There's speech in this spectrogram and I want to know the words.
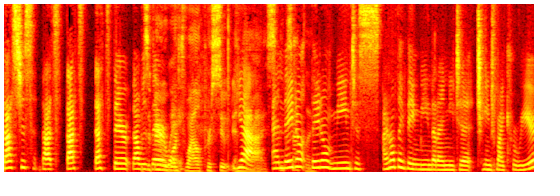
that's just that's that's that's their that was It's a their very way worthwhile pursuit in yeah their eyes. and they don't they don't mean to i don't think they mean that i need to change my career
